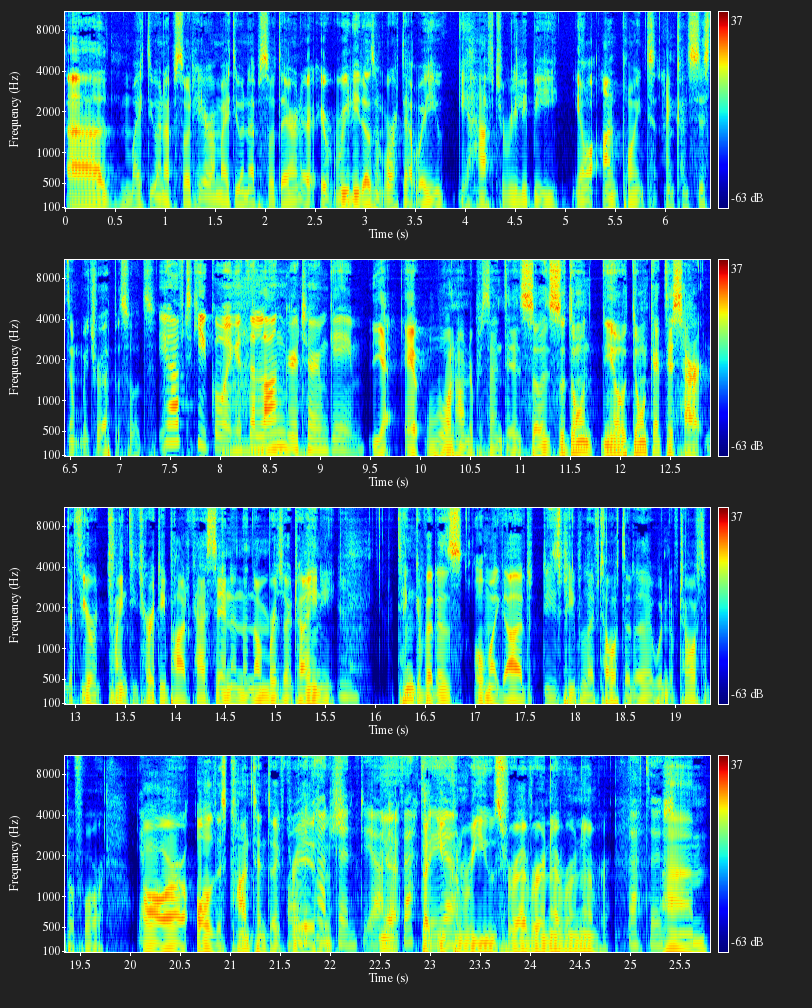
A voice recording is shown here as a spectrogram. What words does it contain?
uh, I might do an episode here, I might do an episode there, and it really doesn't work that way. You you have to really be you know on point and consistent with your episodes. You have to keep going. It's a longer term game. Yeah, it 100% is. So so don't, you know, don't get disheartened if you're 20, 30 podcasts in and the numbers are tiny. Mm. Think of it as, oh my God, these people I've talked to that I wouldn't have talked to before. Yeah. Or all this content I've All created. content, yeah, exactly. That you yeah. can reuse forever and ever and ever. That's it. Um,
